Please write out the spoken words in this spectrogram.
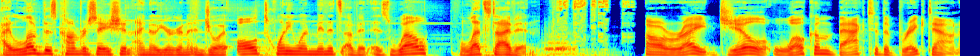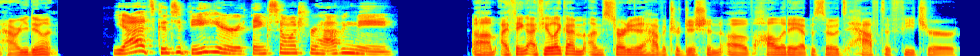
I love this conversation. I know you're going to enjoy all 21 minutes of it as well. Let's dive in. All right, Jill, welcome back to the breakdown. How are you doing? Yeah, it's good to be here. Thanks so much for having me. Um, I think I feel like I'm I'm starting to have a tradition of holiday episodes have to feature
